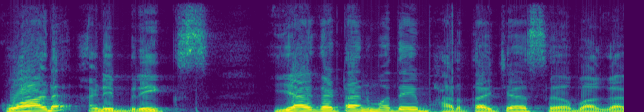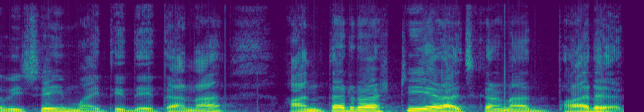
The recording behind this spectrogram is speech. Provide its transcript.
क्वाड आणि ब्रिक्स या गटांमध्ये भारताच्या सहभागाविषयी माहिती देताना आंतरराष्ट्रीय राजकारणात भारत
